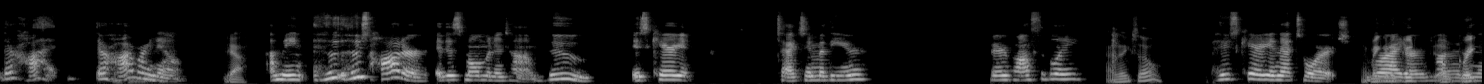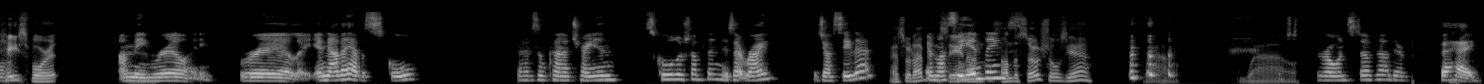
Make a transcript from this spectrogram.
they're hot. They're hot right mm-hmm. now. Yeah. I mean, who who's hotter at this moment in time? Who is carrying tag team of the year? Very possibly. I think so. Who's carrying that torch? Making a, good, a great case for it. I mean, really, really. And now they have a school. They have some kind of training school or something. Is that right? Did y'all see that? That's what I've Am been I seeing, seeing on, on the socials. Yeah. Wow. Wow. Throwing stuff out there. But hey,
